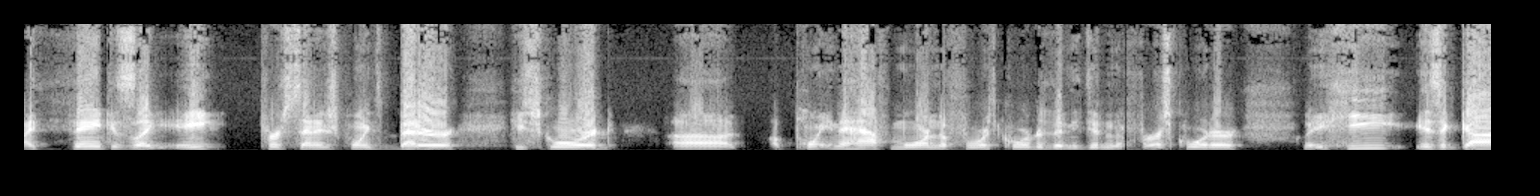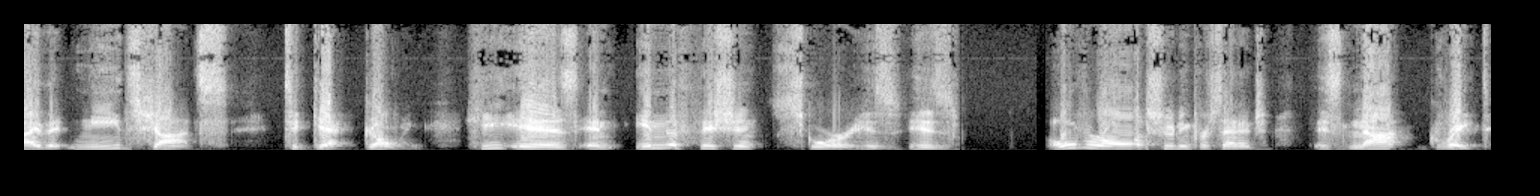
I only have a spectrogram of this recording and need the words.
I think, is like eight percentage points better. He scored uh, a point and a half more in the fourth quarter than he did in the first quarter. But he is a guy that needs shots to get going. He is an inefficient scorer. His his overall shooting percentage is not great.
